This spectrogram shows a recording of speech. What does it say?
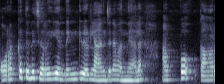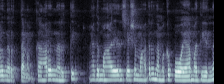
ഉറക്കത്തിന്റെ ചെറിയ എന്തെങ്കിലും ഒരു ലാഞ്ചന വന്നാൽ അപ്പോൾ കാറ് നിർത്തണം. കാറ് നിർത്തി അത് മാറിയതിന് ശേഷം മാത്രം നമുക്ക് പോയാൽ മതിയെന്ന്.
